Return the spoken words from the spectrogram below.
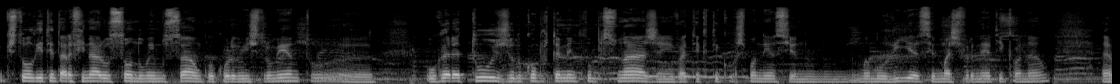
em que estou ali a tentar afinar o som de uma emoção com a cor do instrumento o garatujo do comportamento de um personagem vai ter que ter correspondência numa melodia, sendo mais frenética ou não. É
